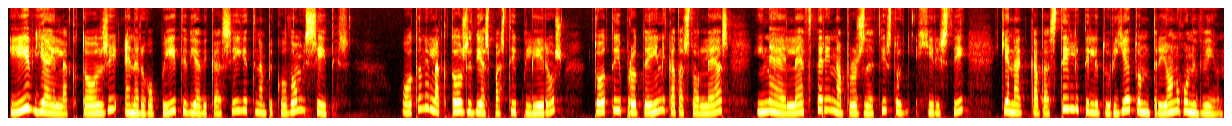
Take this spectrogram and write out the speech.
η ίδια η λακτόζη ενεργοποιεί τη διαδικασία για την απεικοδόμησή της. Όταν η λακτόζη διασπαστεί πλήρως, τότε η πρωτεΐνη καταστολέας είναι ελεύθερη να προσδεθεί στο χειριστή και να καταστήλει τη λειτουργία των τριών γονιδίων.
